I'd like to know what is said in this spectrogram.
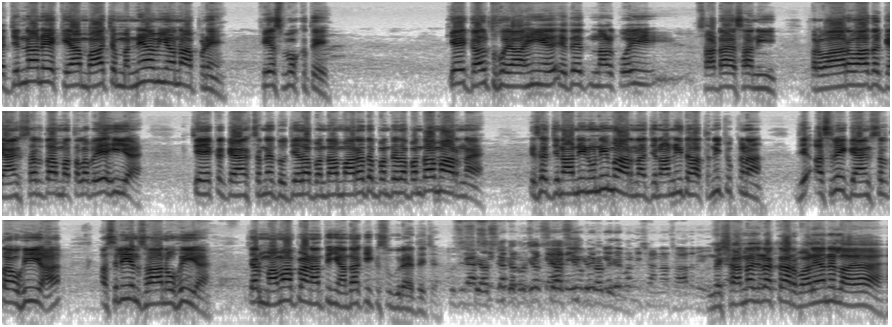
ਕਿ ਜਿਨ੍ਹਾਂ ਨੇ ਕਿਹਾ ਬਾਅਦ ਚ ਮੰਨਿਆ ਵੀ ਆ ਉਹਨਾਂ ਆਪਣੇ ਫੇਸਬੁੱਕ ਤੇ ਕਿ ਇਹ ਗਲਤ ਹੋਇਆ ਹੀ ਇਹਦੇ ਨਾਲ ਕੋਈ ਸਾਡਾ ਐਸਾ ਨਹੀਂ। ਪਰਿਵਾਰਵਾਦ ਗੈਂਗਸਟਰ ਦਾ ਮਤਲਬ ਇਹ ਹੀ ਹੈ ਕਿ ਇੱਕ ਗੈਂਗਸਟਰ ਨੇ ਦੂਜੇ ਦਾ ਬੰਦਾ ਮਾਰਿਆ ਤਾਂ ਬੰਦੇ ਦਾ ਬੰਦਾ ਮਾਰਨਾ ਹੈ। ਕਿਸੇ ਜਨਾਨੀ ਨੂੰ ਨਹੀਂ ਮਾਰਨਾ ਜਨਾਨੀ ਦਾ ਹੱਥ ਨਹੀਂ ਚੁੱਕਣਾ। ਜੇ ਅਸਲੀ ਗੈਂਗਸਟਰ ਤਾਂ ਉਹੀ ਆ ਅਸਲੀ ਇਨਸਾਨ ਉਹੀ ਆ ਚਲ ਮਾਮਾ ਭੈਣਾਂ ਧੀਆਂ ਦਾ ਕੀ ਕਸੂਰ ਹੈ ਇਹਦੇ 'ਚ? ਤੁਸੀਂ ਸਿਆਸੀ ਕਤਲ ਕਿਹਾ ਸਿਆਸੀ ਕਤਲ ਕਿਹਦੇ ਵੱਲ ਨਿਸ਼ਾਨਾ ਸਾਧ ਰਹੇ ਹੋ। ਨਿਸ਼ਾਨਾ ਜਿਹੜਾ ਘਰ ਵਾਲਿਆਂ ਨੇ ਲਾਇਆ ਹੈ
